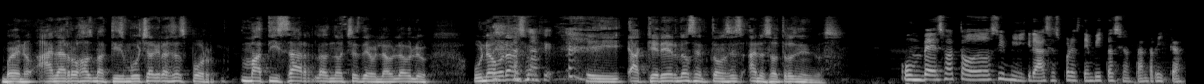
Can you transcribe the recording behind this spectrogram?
Bueno, Ana Rojas Matiz, muchas gracias por matizar las noches de Bla Bla Blue. Un abrazo y a querernos entonces a nosotros mismos. Un beso a todos y mil gracias por esta invitación tan rica.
